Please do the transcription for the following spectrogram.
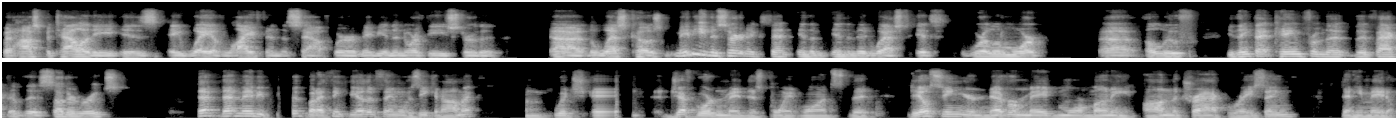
but hospitality is a way of life in the South, where maybe in the Northeast or the uh, the West Coast, maybe even a certain extent in the in the Midwest, it's we're a little more uh, aloof. You think that came from the the fact of the Southern roots? That that may be, but I think the other thing was economic, um, which it, Jeff Gordon made this point once that Dale Senior never made more money on the track racing than he made on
